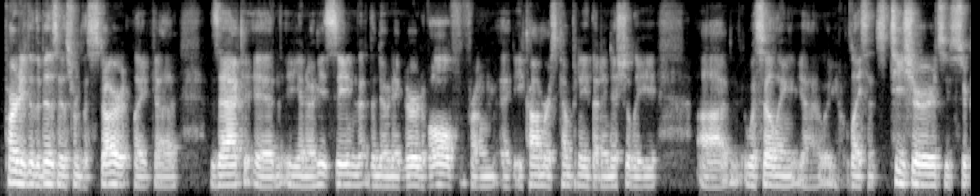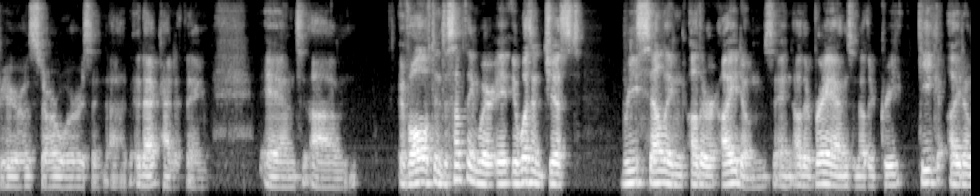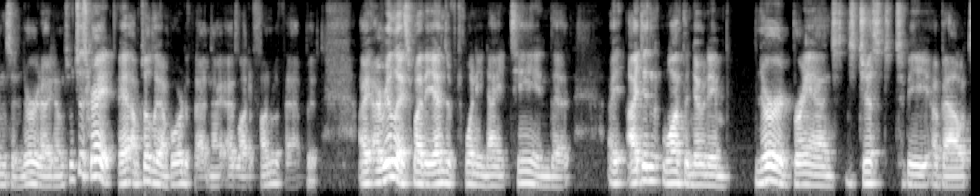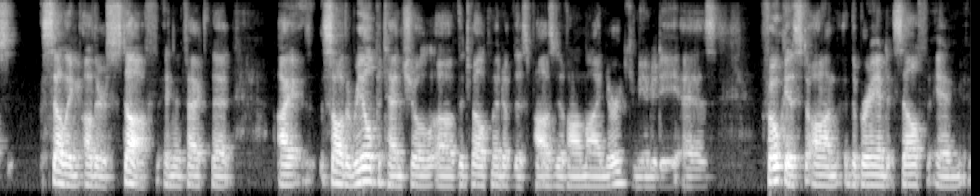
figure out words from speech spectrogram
party to the business from the start, like uh, Zach, and you know he's seen the No Name Nerd evolve from an e-commerce company that initially uh, was selling you know, licensed T-shirts, superheroes, Star Wars, and uh, that kind of thing, and um, evolved into something where it, it wasn't just reselling other items and other brands and other geek items and nerd items, which is great. Yeah, I'm totally on board with that, and I had a lot of fun with that. But I, I realized by the end of 2019 that I, I didn't want the No Name Nerd brand just to be about selling other stuff, and in fact that I saw the real potential of the development of this positive online nerd community as focused on the brand itself and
